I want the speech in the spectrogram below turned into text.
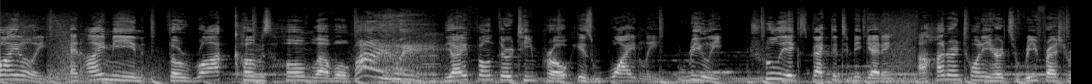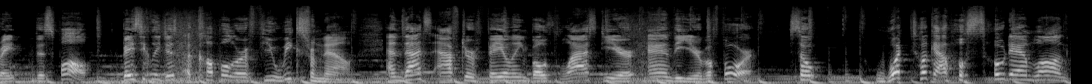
finally, and I mean the rock comes home level. Finally! The iPhone 13 Pro is widely, really, truly expected to be getting a 120 Hz refresh rate this fall, basically just a couple or a few weeks from now. And that's after failing both last year and the year before. So, what took Apple so damn long,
